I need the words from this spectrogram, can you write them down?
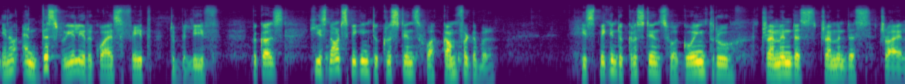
You know, and this really requires faith to believe because he's not speaking to Christians who are comfortable. He's speaking to Christians who are going through tremendous, tremendous trial.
